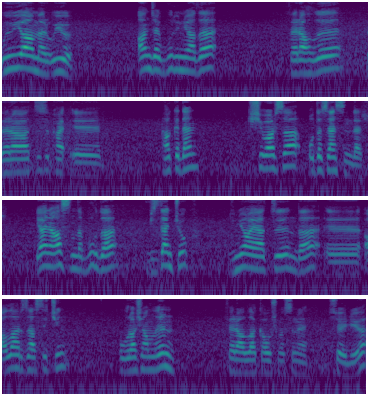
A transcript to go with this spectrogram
uyu ya Ömer uyu. Ancak bu dünyada ferahlığı, beraatı e, hak eden kişi varsa o da sensin der. Yani aslında burada bizden çok dünya hayatında e, Allah rızası için uğraşanların ferahlığa kavuşmasını söylüyor.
